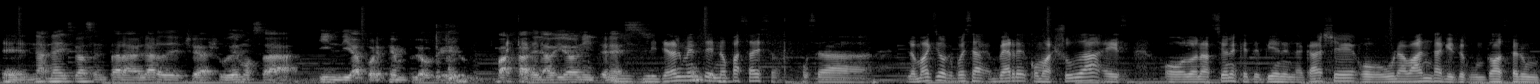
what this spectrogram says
eh, nadie se va a sentar a hablar de, che, ayudemos a India, por ejemplo, que bajas del avión y tenés... Literalmente no pasa eso, o sea, lo máximo que puedes ver como ayuda es o donaciones que te piden en la calle o una banda que se juntó a hacer un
